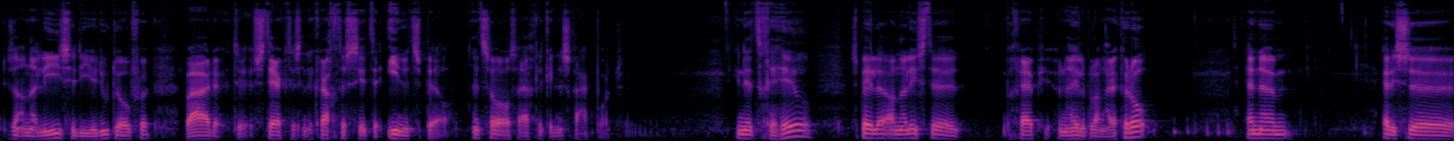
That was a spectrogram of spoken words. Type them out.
Dus een analyse die je doet over waar de, de sterktes en de krachten zitten in het spel. Net zoals eigenlijk in een schaakbord. In het geheel spelen analisten, begrijp je, een hele belangrijke rol. En um, er is uh,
